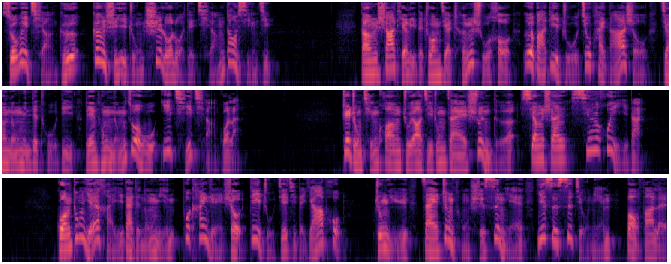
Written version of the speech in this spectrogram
所谓抢割，更是一种赤裸裸的强盗行径。当沙田里的庄稼成熟后，恶霸地主就派打手将农民的土地连同农作物一起抢过来。这种情况主要集中在顺德、香山、新会一带。广东沿海一带的农民不堪忍受地主阶级的压迫，终于在正统十四年（一四四九年）爆发了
